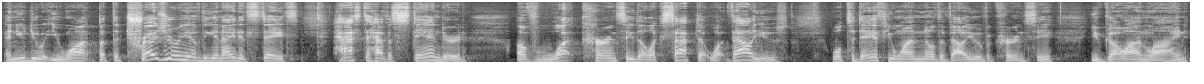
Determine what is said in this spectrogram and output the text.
and you do what you want. But the Treasury of the United States has to have a standard of what currency they'll accept at what values. Well, today, if you want to know the value of a currency, you go online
